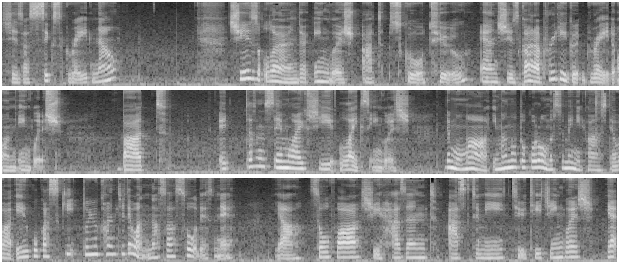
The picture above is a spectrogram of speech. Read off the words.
she's a sixth grade now. She's learned English at school too, and she's got a pretty good grade on English. But it doesn't seem like she likes English. でもまあ今のところ娘に関しては英語が好きという感じではなさそうですね。Yeah, so far she hasn't asked me to teach English yet.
